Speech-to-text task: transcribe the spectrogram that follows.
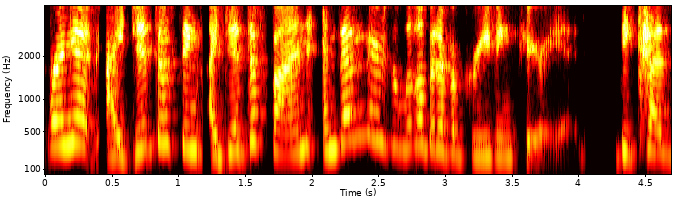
Bring it. I did those things. I did the fun. And then there's a little bit of a grieving period because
